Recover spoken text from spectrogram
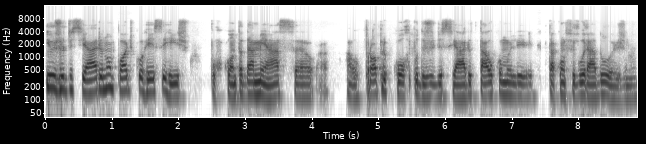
e o judiciário não pode correr esse risco por conta da ameaça ao próprio corpo do judiciário, tal como ele está configurado hoje. Né?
